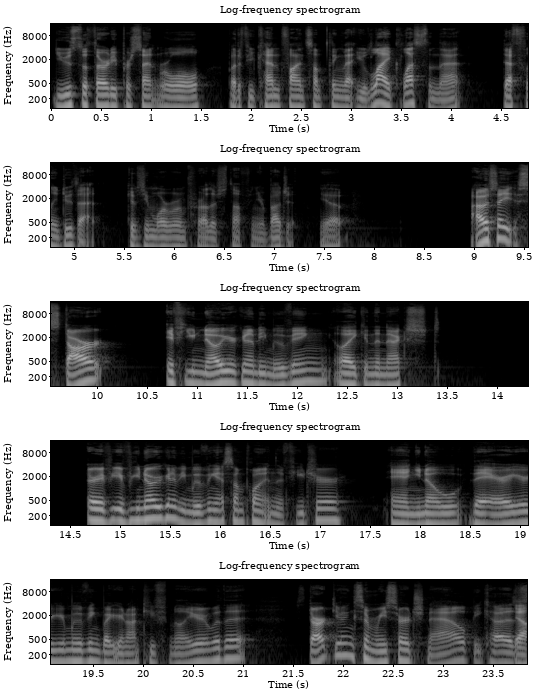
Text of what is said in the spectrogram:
use the thirty percent rule, but if you can find something that you like less than that, definitely do that. Gives you more room for other stuff in your budget. Yep. I would say start if you know you're going to be moving like in the next or if if you know you're going to be moving at some point in the future and you know the area you're moving but you're not too familiar with it, start doing some research now because Yeah.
